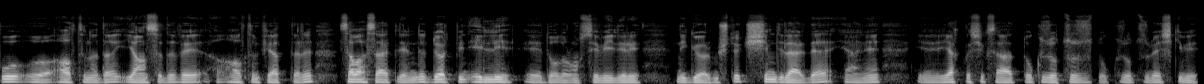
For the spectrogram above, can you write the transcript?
bu e, altına da yansıdı ve altın fiyatları sabah saatlerinde 4050 e, dolar ons seviyelerini görmüştük. Şimdilerde yani e, yaklaşık saat 9.30 9.35 gibi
